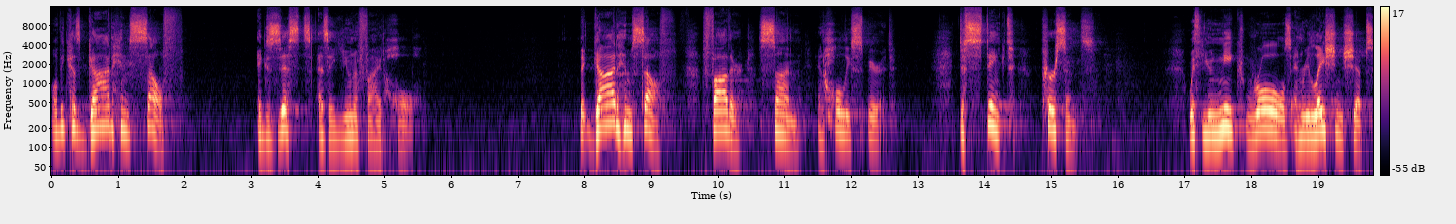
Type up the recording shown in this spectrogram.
Well, because God Himself exists as a unified whole. That God Himself, Father, Son, and Holy Spirit, distinct persons, with unique roles and relationships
